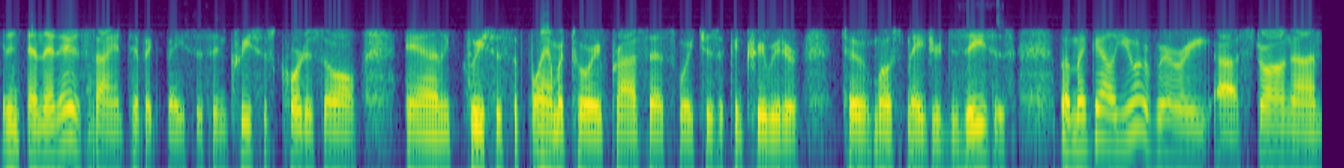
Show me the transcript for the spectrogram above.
And, and that is scientific basis. Increases cortisol and increases the inflammatory process, which is a contributor to most major diseases. But Miguel, you are very uh, strong on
